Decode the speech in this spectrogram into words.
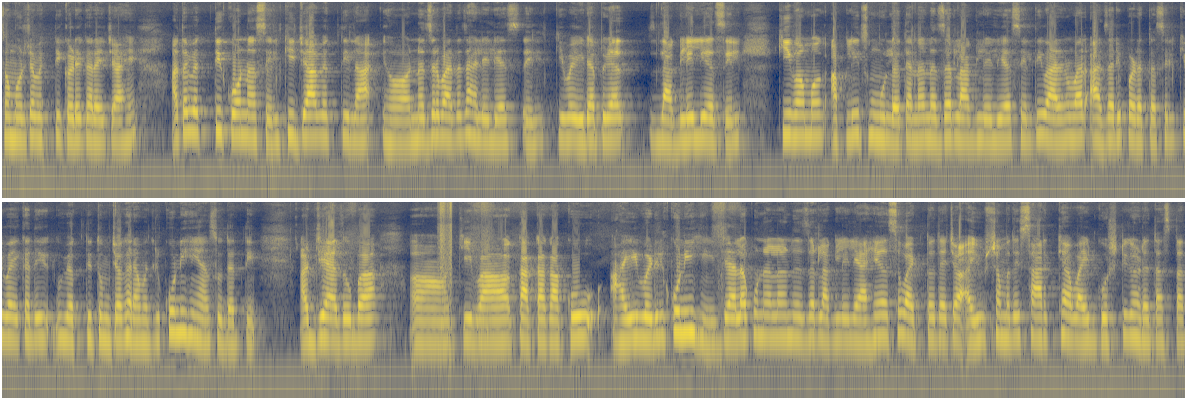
समोरच्या व्यक्तीकडे करायची आहे. आता व्यक्ती कोण असेल की ज्या व्यक्तीला नजरबाधा झालेली असेल किंवा इडापिडा लागलेली असेल किंवा मग आपलीच मुलं त्यांना नजर लागलेली असेल ती वारंवार आजारी पडत असेल किंवा एखादी व्यक्ती तुमच्या घरामधील कोणीही असू द्यात ती आजी आजोबा किंवा काका काकू आई वडील कोणीही ज्याला कुणाला नजर लागलेली आहे असं वाटतं त्याच्या आयुष्यामध्ये सारख्या वाईट गोष्टी घडत असतात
